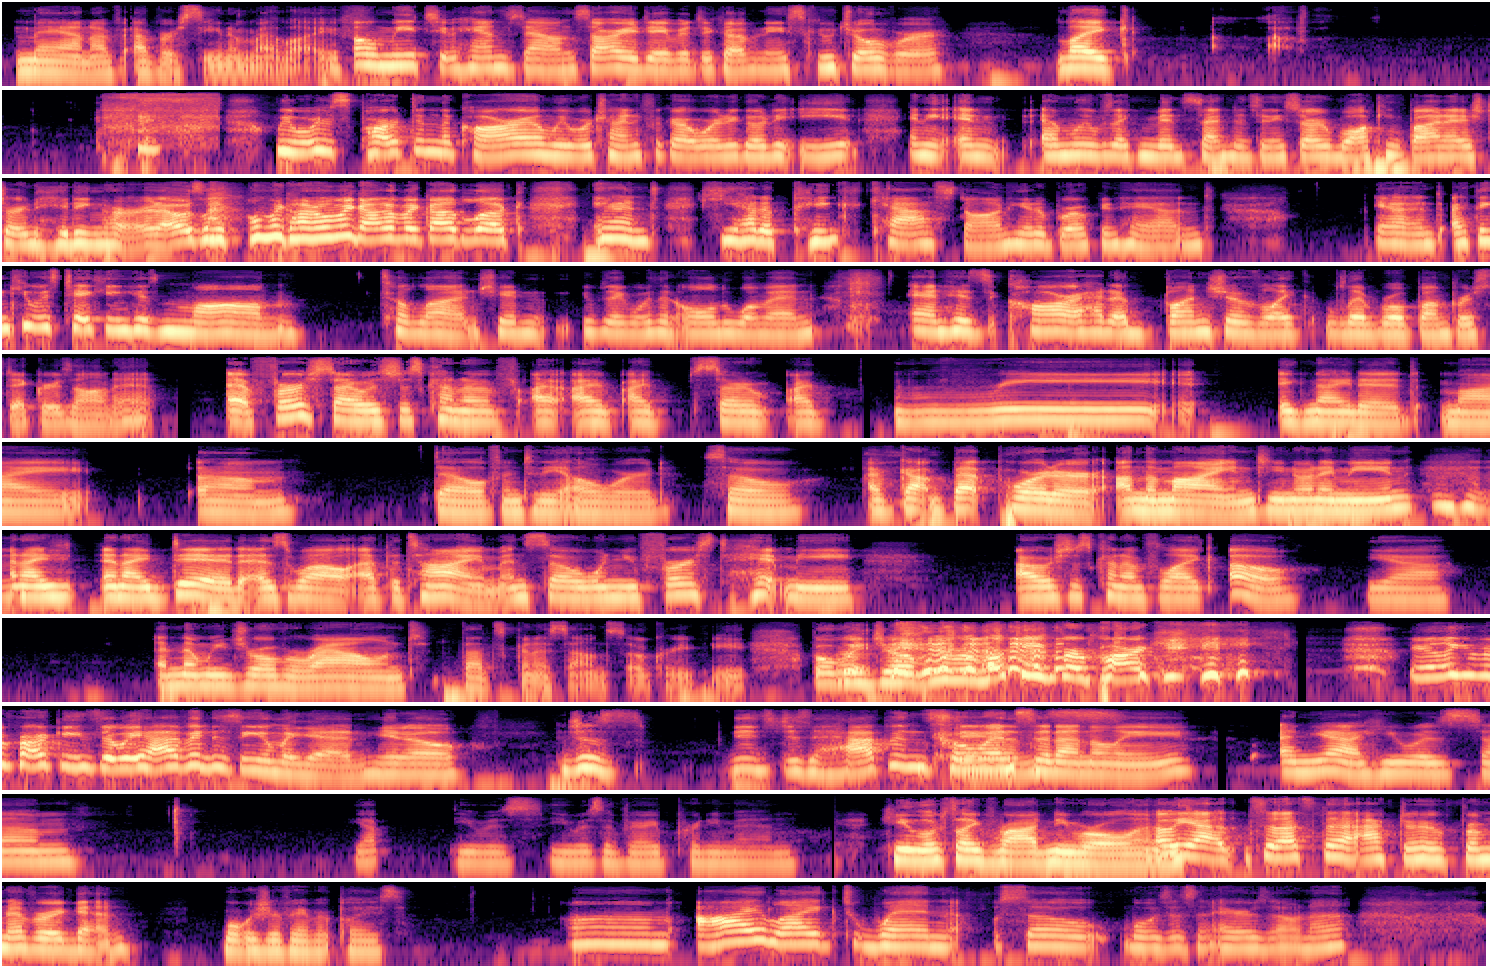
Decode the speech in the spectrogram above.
man I've ever seen in my life. Oh, me too. Hands down. Sorry, David Duchovny. Scooch over. like We were parked in the car and we were trying to figure out where to go to eat. And he, and Emilie was like mid sentence and he started walking by and I just started hitting her. And I was like, oh my God, oh my God, oh my God, look. And he had a pink cast on. He had a broken hand. And I think he was taking his mom to lunch. He had he was like with an old woman and his car had a bunch of like liberal bumper stickers on it. at first I was just kind of I I, I started I reignited my um delve into the L word. So I've got Bette Porter on the mind, you know what I mean? And I and I did as well at the time. And so when you first hit me, I was just kind of like, "Oh, yeah." And then we drove around. That's going to sound so creepy. But we Wait. drove we were looking for parking. we were looking for parking, so we happened to see him again, you know. just It just happens coincidentally and yeah he was um yep he was he was a very pretty man he looked like rodney Roland. Oh yeah, so that's the actor from Never Again. what was your favorite place Um, I liked when so what was this in Arizona?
